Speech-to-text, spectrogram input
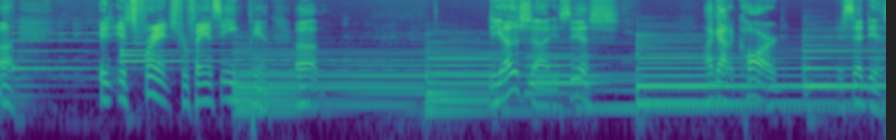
Uh, it, it's French for fancy ink pen. Uh, the other side is this. I got a card that said this.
